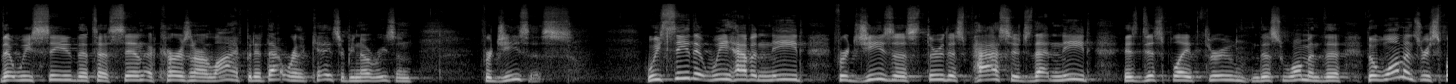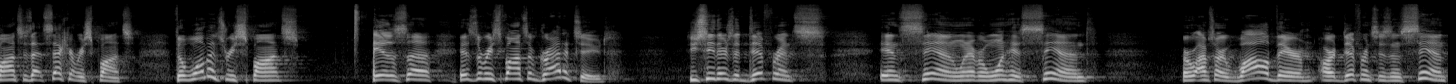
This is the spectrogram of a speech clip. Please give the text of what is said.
that we see that uh, sin occurs in our life. But if that were the case, there'd be no reason for Jesus. We see that we have a need for Jesus through this passage. That need is displayed through this woman. The, the woman's response is that second response. The woman's response is, uh, is the response of gratitude. You see, there's a difference in sin whenever one has sinned, or I'm sorry, while there are differences in sin,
